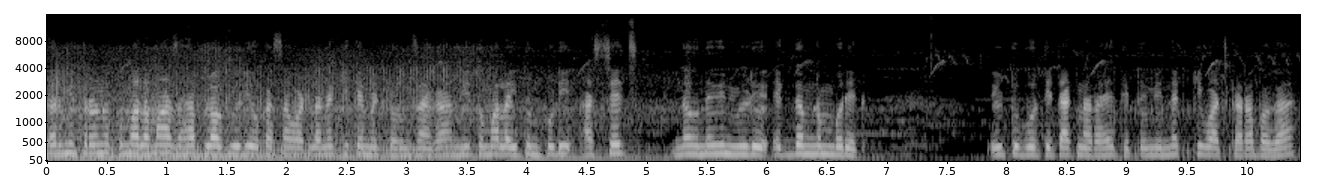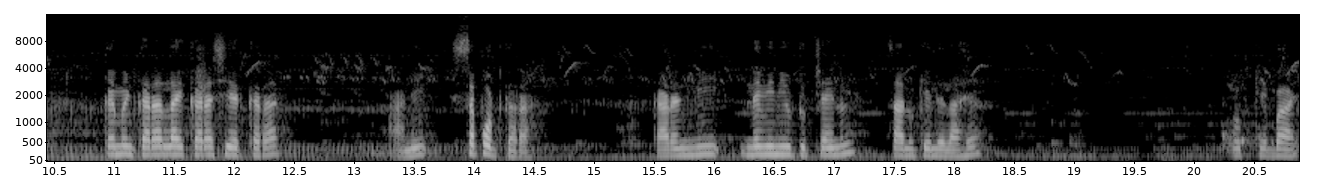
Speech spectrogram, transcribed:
तर मित्रांनो तुम्हाला माझा हा ब्लॉग व्हिडिओ कसा वाटला नक्की कमेंट करून सांगा. मी तुम्हाला इथून पुढे असेच नवनवीन व्हिडिओ एकदम नंबर एक यूट्यूबवरती टाकणार आहे. ते तुम्ही नक्की वॉच करा बघा. कमेंट करा लाईक करा शेअर करा आणि सपोर्ट करा. कारण मी नवीन यूट्यूब चॅनल चालू केलेलं आहे. ಓಕೆ ಬಾಯ್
